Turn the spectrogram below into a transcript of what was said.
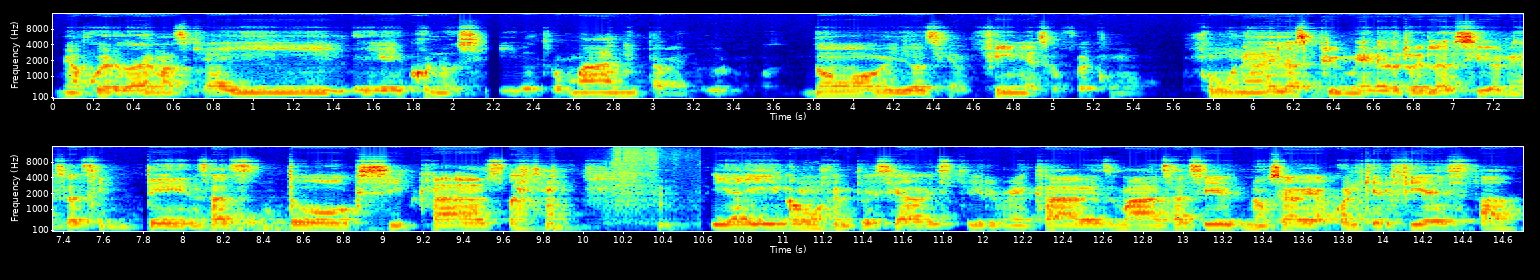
me acuerdo además que ahí eh, conocí otro man y también tuvimos novios y en fin, eso fue como, como una de las primeras relaciones así intensas, tóxicas, y ahí como que empecé a vestirme cada vez más así, no sé, había cualquier fiesta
